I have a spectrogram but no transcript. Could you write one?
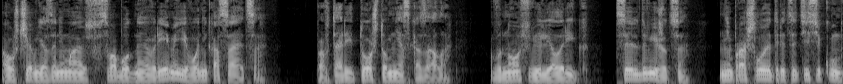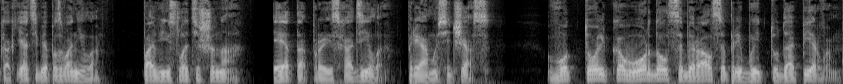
а уж чем я занимаюсь в свободное время, его не касается. «Повтори то, что мне сказала». Вновь велел Рик. «Цель движется. Не прошло и 30 секунд, как я тебе позвонила. Повисла тишина. Это происходило прямо сейчас. Вот только Уордл собирался прибыть туда первым.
